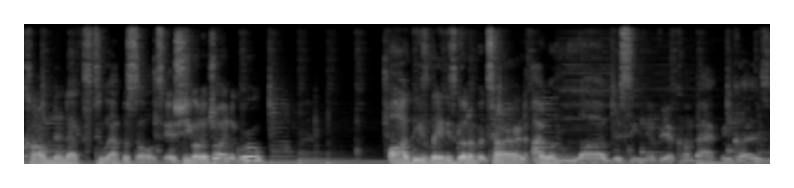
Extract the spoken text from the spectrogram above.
come the next two episodes? Is she gonna join the group? Are these ladies gonna return? I would love to see Nivea come back because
